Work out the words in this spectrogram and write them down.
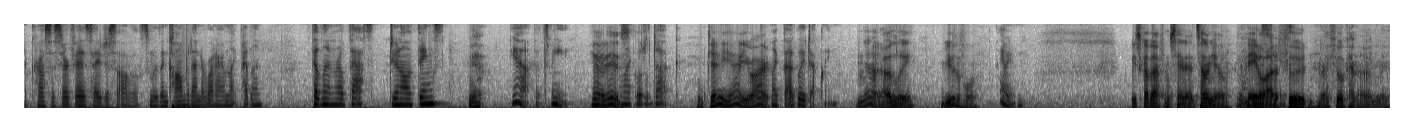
Across the surface, I just all smooth and calm, but underwater, I'm like pedaling, pedaling real fast, doing all the things. Yeah, Yeah, that's me. yeah, it is. I'm like a little duck, okay, yeah, you are. like the ugly duckling. Not ugly, beautiful. I mean, We just got back from San Antonio and Oh, ate a lot of food, and I feel kind of ugly.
